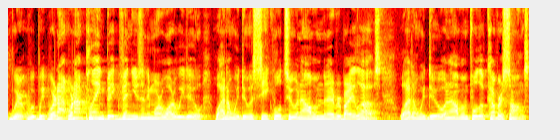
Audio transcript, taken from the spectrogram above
we're we, we're not we're not playing big venues anymore. What do we do? Why don't we do a sequel to an album that everybody loves? Why don't we do an album full of cover songs?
